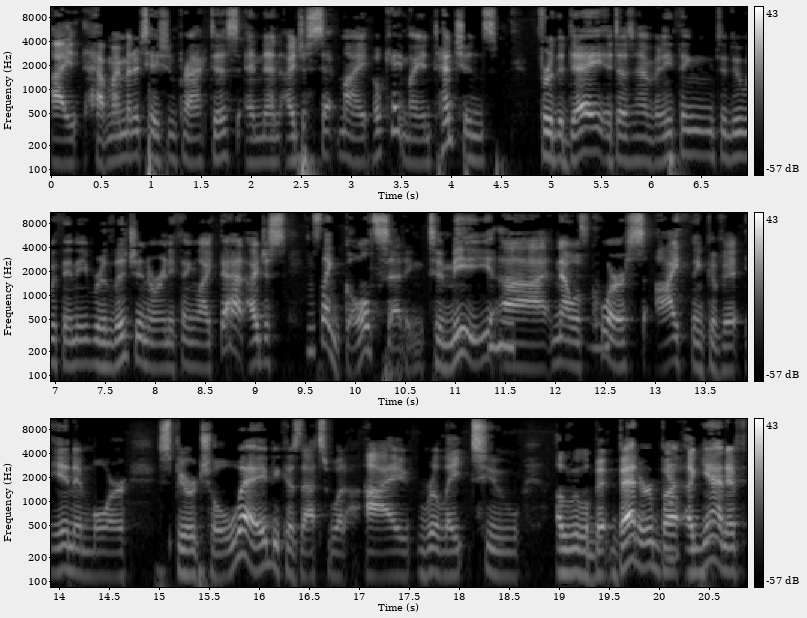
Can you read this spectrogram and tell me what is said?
I have my meditation practice and then I just set my, okay, my intentions for the day. It doesn't have anything to do with any religion or anything like that. I just, it's like goal setting to me. Uh, now, of course, I think of it in a more spiritual way because that's what I relate to a little bit better. But again, if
